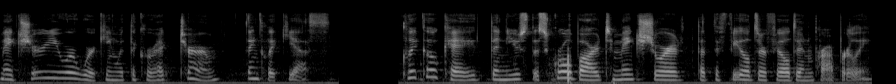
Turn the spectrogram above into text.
Make sure you are working with the correct term, then click Yes. Click OK, then use the scroll bar to make sure that the fields are filled in properly.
